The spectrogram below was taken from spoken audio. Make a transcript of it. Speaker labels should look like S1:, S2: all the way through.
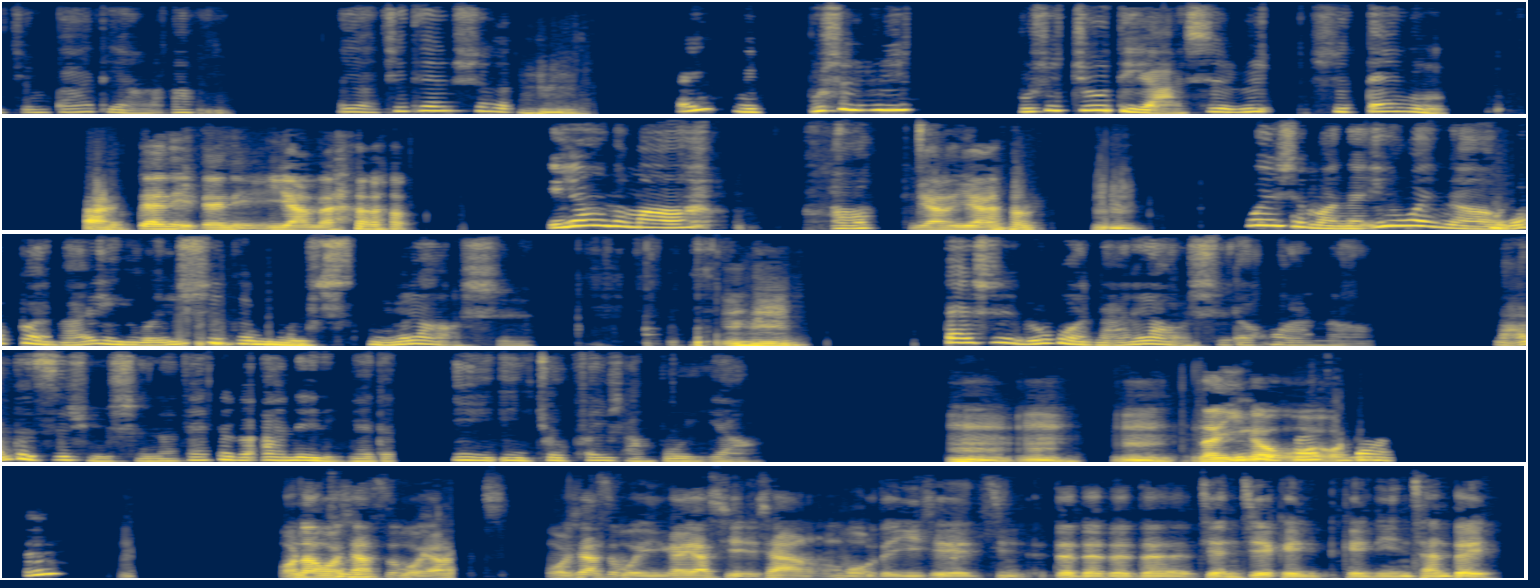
S1: 已经八点了啊！哎呀，今天是，
S2: 嗯，
S1: 哎，你不是 Re 不是 Judy 啊，是 Re 是 Danny，
S2: 啊，Danny Danny 一样的，
S1: 一样的吗？好，
S2: 一样一样，嗯，
S1: 为什么呢？因为呢，我本来以为是个女女老师，
S2: 嗯哼，
S1: 但是如果男老师的话呢，男的咨询师呢，在这个案例里面的意义就非常不一样。
S2: 嗯嗯嗯，那应该我我
S1: 有发觉到？
S2: 我那我下次我要我下次我应该要写一下我的一些简的的的的简介给给您才对。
